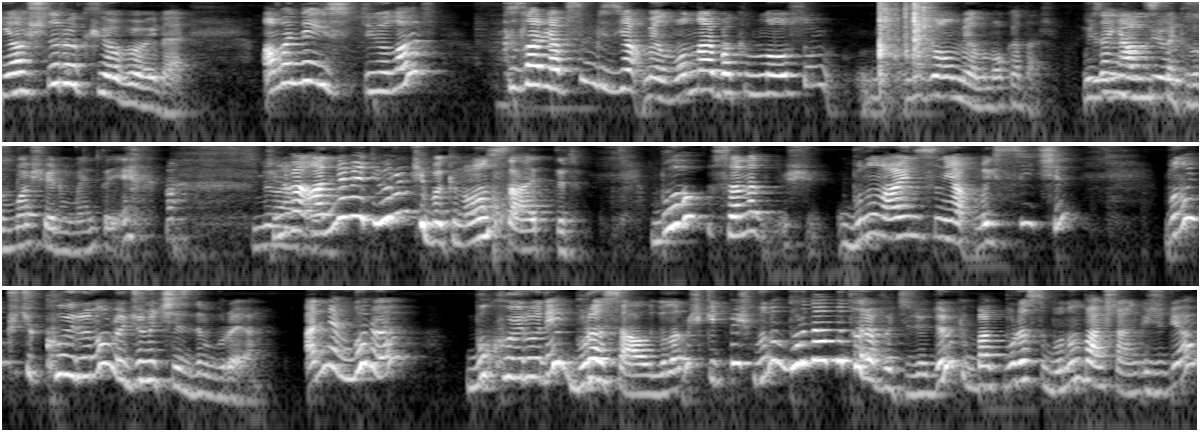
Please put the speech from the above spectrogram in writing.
yaşlar akıyor böyle. Ama ne istiyorlar? Kızlar yapsın biz yapmayalım. Onlar bakımlı olsun biz olmayalım o kadar. Bu yüzden Şimdi yalnız yapıyoruz? takılın boş verin manitayı. Şimdi, ben anneme diyorum ki bakın 10 saattir. Bu sana bunun aynısını yapması için bunun küçük kuyruğunun ucunu çizdim buraya. Annem bunu bu kuyruğu değil burası algılamış. Gitmiş bunu buradan bu tarafa çiziyor. Diyorum ki bak burası bunun başlangıcı diyor.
